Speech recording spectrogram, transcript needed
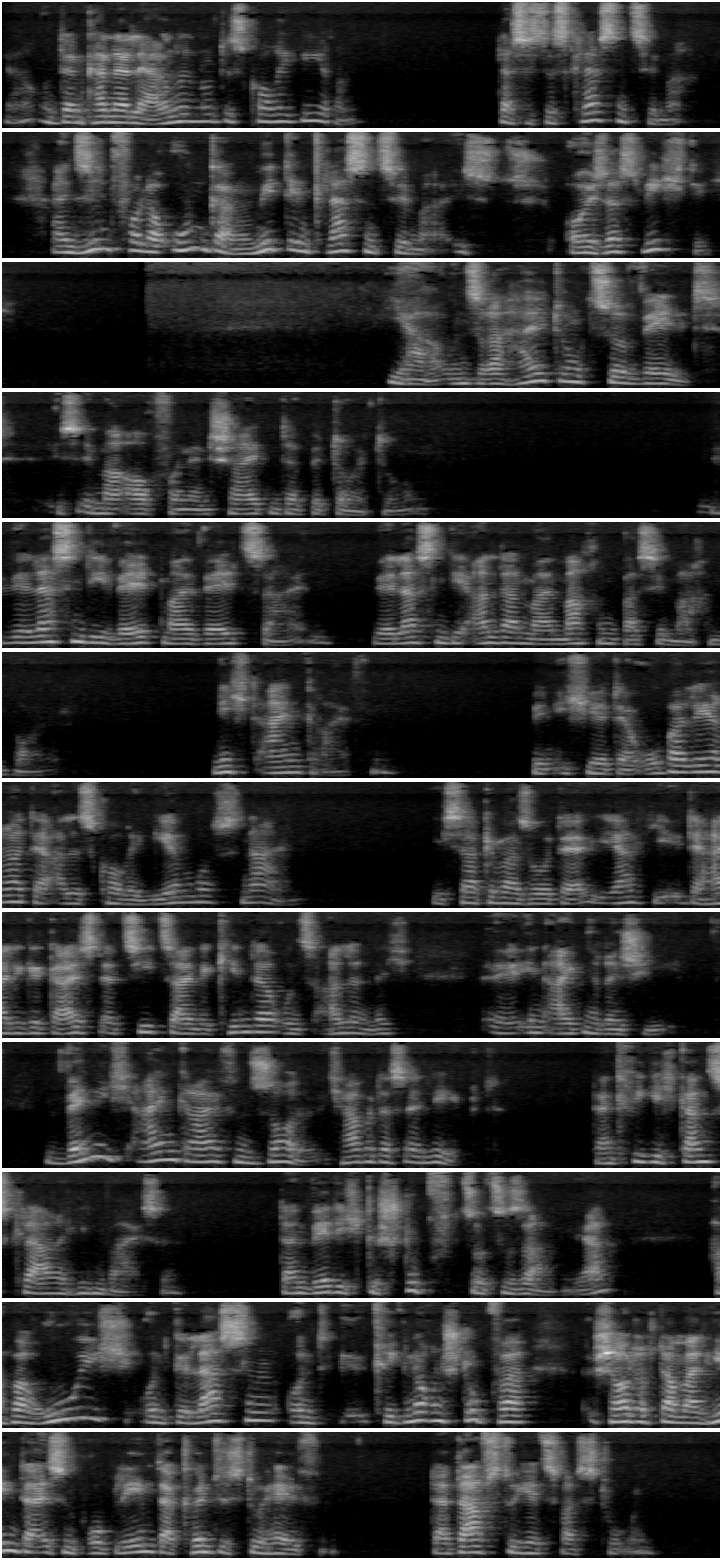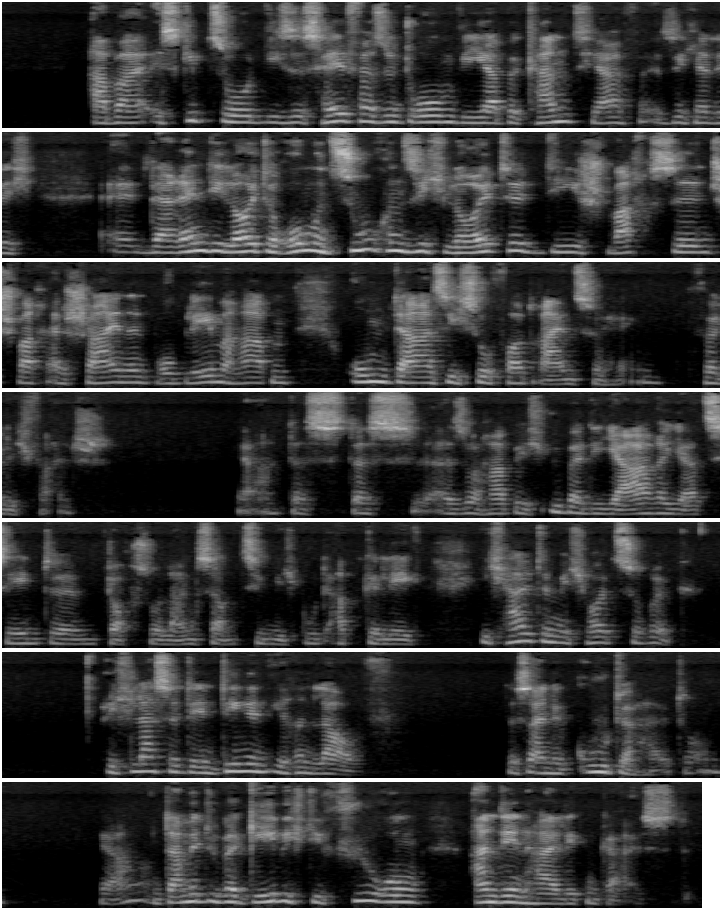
Ja, und dann kann er lernen und es korrigieren. Das ist das Klassenzimmer. Ein sinnvoller Umgang mit dem Klassenzimmer ist äußerst wichtig. Ja, unsere Haltung zur Welt ist immer auch von entscheidender Bedeutung. Wir lassen die Welt mal Welt sein. Wir lassen die anderen mal machen, was sie machen wollen. Nicht eingreifen. Bin ich hier der Oberlehrer, der alles korrigieren muss? Nein. Ich sage immer so, der, ja, der Heilige Geist erzieht seine Kinder, uns alle nicht, äh, in Eigenregie. Wenn ich eingreifen soll, ich habe das erlebt, dann kriege ich ganz klare Hinweise. Dann werde ich gestupft sozusagen, ja aber ruhig und gelassen und krieg noch einen Stupfer, schau doch da mal hin, da ist ein Problem, da könntest du helfen. Da darfst du jetzt was tun. Aber es gibt so dieses Helfersyndrom, wie ja bekannt, ja, sicherlich, äh, da rennen die Leute rum und suchen sich Leute, die schwach sind, schwach erscheinen, Probleme haben, um da sich sofort reinzuhängen. Völlig falsch. Ja, das, das also habe ich über die Jahre, Jahrzehnte doch so langsam ziemlich gut abgelegt. Ich halte mich heute zurück. Ich lasse den Dingen ihren Lauf. Das ist eine gute Haltung. Ja, und damit übergebe ich die Führung an den Heiligen Geist.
